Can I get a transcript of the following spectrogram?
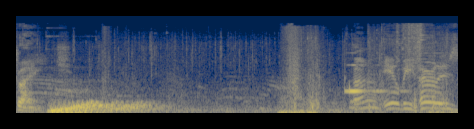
Strange. He'll be hurling his...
